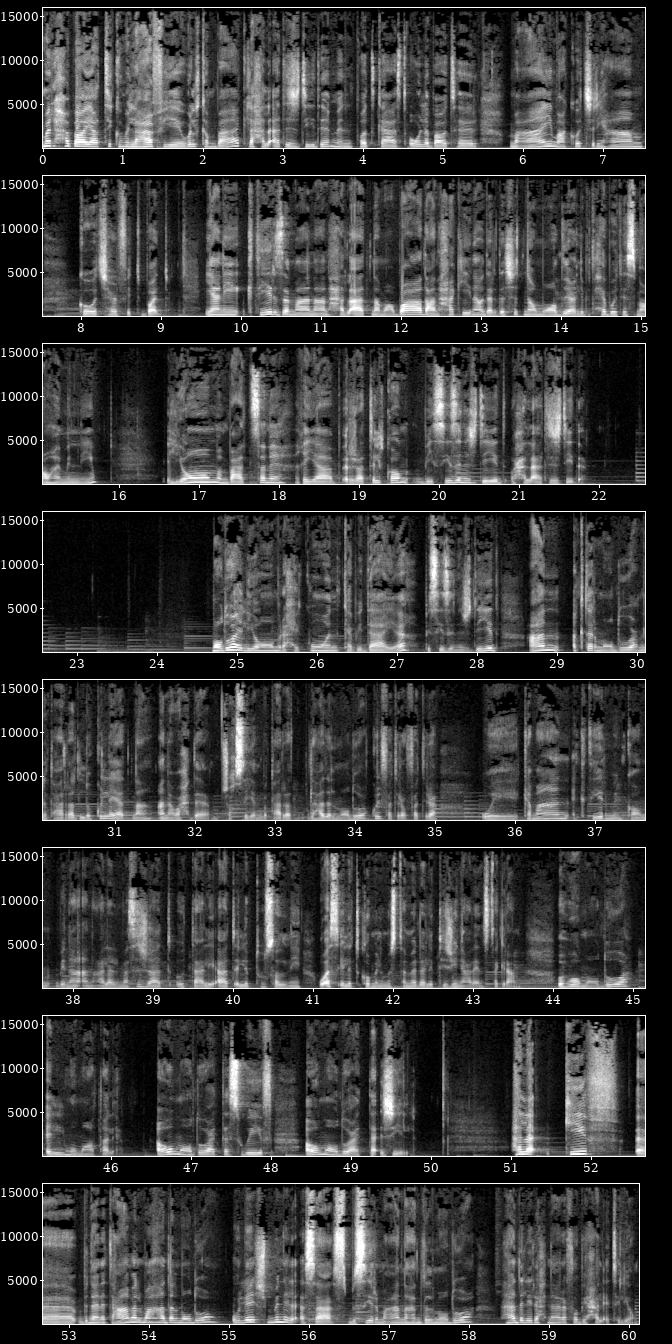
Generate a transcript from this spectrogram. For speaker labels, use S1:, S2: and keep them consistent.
S1: مرحبا يعطيكم العافية. welcome back لحلقات جديدة من بودكاست All About Her معاي مع coach ريهام coach Her Fit Bod يعني كتير زمان عن حلقاتنا مع بعض عن حكينا ودردشتنا ومواضيع اللي بتحبوا تسمعوها مني. اليوم من بعد سنة غياب رجعت لكم ب season جديد وحلقات جديدة. موضوع اليوم رح يكون كبداية بسيزن جديد عن أكثر موضوع بنتعرض له كلياتنا. أنا وحدة شخصيا بتعرض لهذا الموضوع كل فترة وفترة وكمان كثير منكم بناء على المسجات والتعليقات اللي بتوصلني وأسئلتكم المستمرة اللي بتجيني على إنستغرام وهو موضوع المماطلة أو موضوع التسويف أو موضوع التأجيل. هلأ كيف آه بدنا نتعامل مع هذا الموضوع؟ وليش من الأساس بصير معنا هذا الموضوع؟ هذا اللي رح نعرفه بحلقة اليوم.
